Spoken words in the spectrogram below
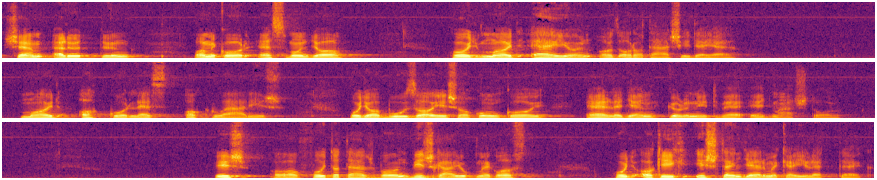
sem előttünk, amikor ezt mondja, hogy majd eljön az aratás ideje. Majd akkor lesz aktuális, hogy a búza és a konkoly el legyen különítve egymástól. És a folytatásban vizsgáljuk meg azt, hogy akik Isten gyermekei lettek,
